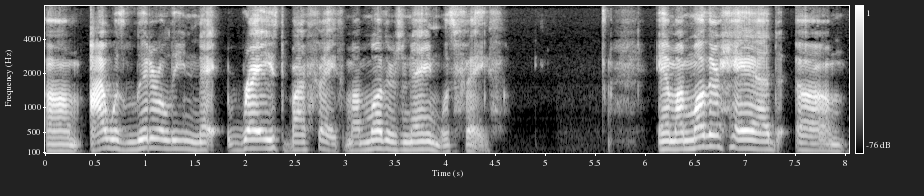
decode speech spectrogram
Um, I was literally na- raised by faith. My mother's name was Faith, and my mother had um,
